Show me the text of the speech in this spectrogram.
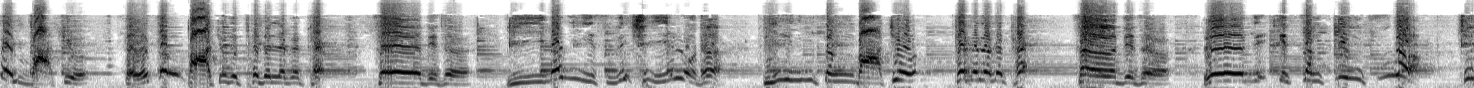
真把酒，得真把酒的脱的那个脱，走的走，一到你是的起骆驼，第二真把酒脱的那个脱，走的走，来的一张金子的，金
